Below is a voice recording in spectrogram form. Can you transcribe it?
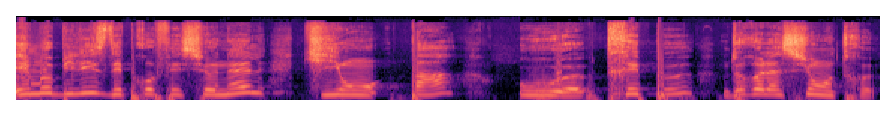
et mobilisent des professionnels qui n'ont pas ou euh, très peu de relations entre eux.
